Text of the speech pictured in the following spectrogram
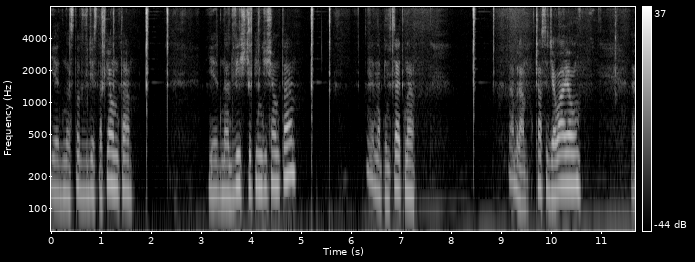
Jedna sto dwudziesta piąta. Jedna dwieście pięćdziesiąta. Jedna pięćsetna. Dobra, czasy działają. E,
